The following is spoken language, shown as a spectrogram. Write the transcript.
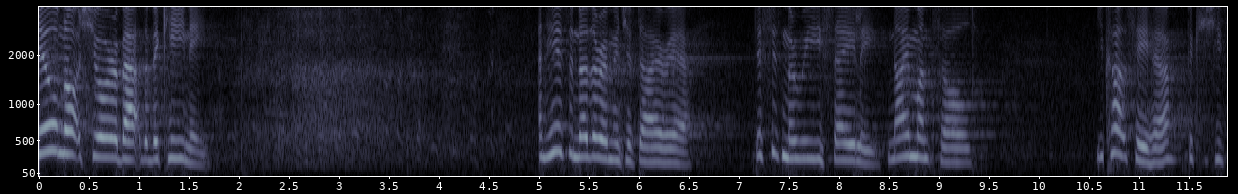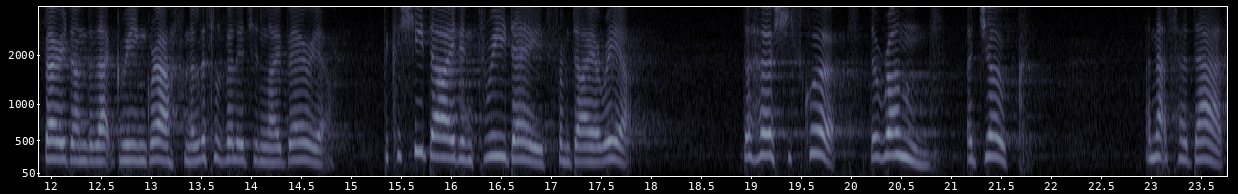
Still not sure about the bikini. and here's another image of diarrhea. This is Marie Saley, nine months old. You can't see her because she's buried under that green grass in a little village in Liberia because she died in three days from diarrhea. The Hershey squirts, the runs, a joke. And that's her dad.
